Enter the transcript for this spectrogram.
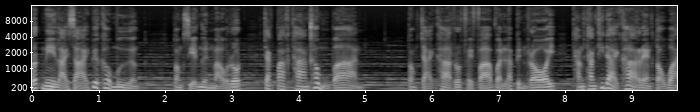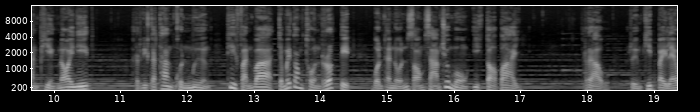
รถเมล์หลายสายเพื่อเข้าเมือง ต้องเสียเงินเหมารถจากปากทางเข้าหมู่บ้าน ต้องจ่ายค่ารถไฟฟ้าวันละเป็นร้อย ทั้งทั้งที่ได้ค่าแรงต่อวันเพียงน้อยนิด หรือกระทั่งคนเมืองที่ฝันว่าจะไม่ต้องทนรถติดบนถนน2-3ชั่วโมงอีกต่อไป เราลืมคิดไปแล้ว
